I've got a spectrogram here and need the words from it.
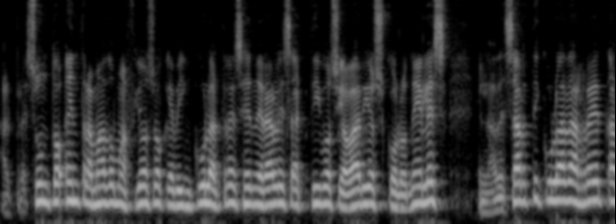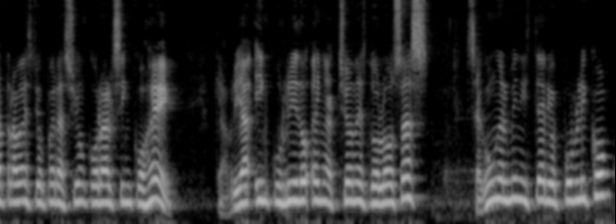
al presunto entramado mafioso que vincula a tres generales activos y a varios coroneles en la desarticulada red a través de Operación Coral 5G, que habría incurrido en acciones dolosas, según el Ministerio Público,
